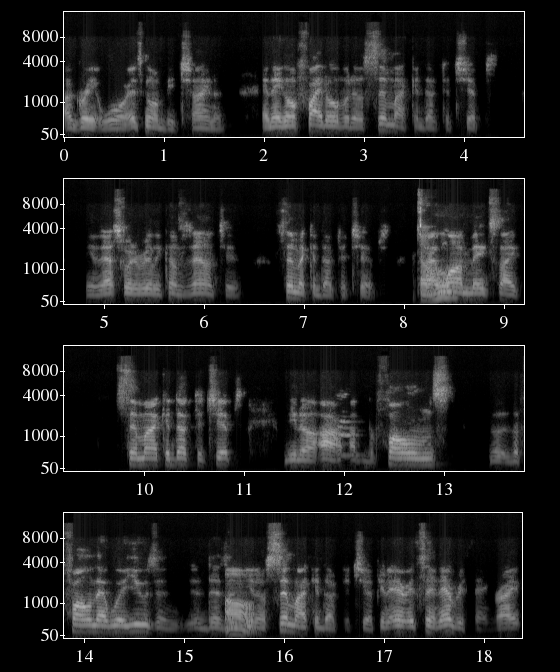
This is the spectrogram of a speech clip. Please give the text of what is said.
a, a great war. It's going to be China, and they're going to fight over those semiconductor chips. You know, that's what it really comes down to: semiconductor chips. Taiwan makes like semiconductor chips. You know, our, our- the phones, the, the phone that we're using, there's a Oh. you know semiconductor chip. You know, it's in everything, right?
